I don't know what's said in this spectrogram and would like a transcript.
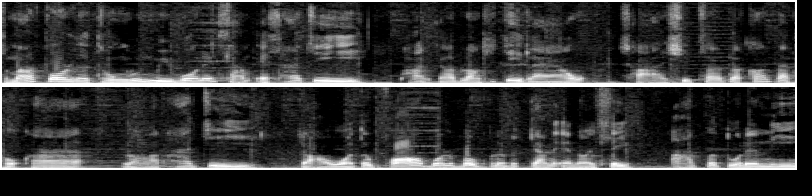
สมาร์ทโฟนเรือธงรุ่น vivo Nex 3 s 5g ผ่านการรับรองที่จีนแล้ว ใช้ชิป Snapdragon 865 รองรับ 5G จอ Waterfall บนระบบปฏิบัติการ Android 10 อาจเปิดตัวเดือนนี้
